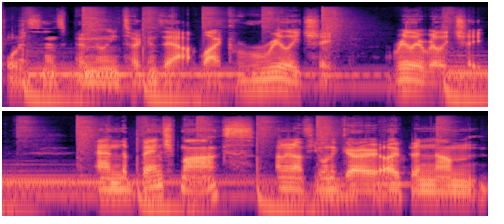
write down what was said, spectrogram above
40 cents per million tokens out. Like really cheap, really, really cheap. And the benchmarks, I don't know if you want to go open um,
